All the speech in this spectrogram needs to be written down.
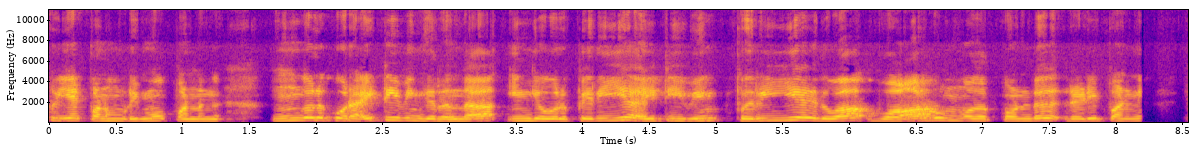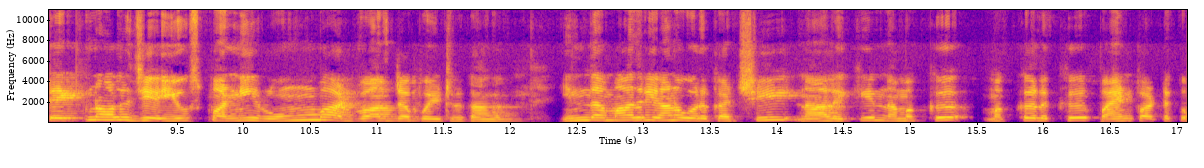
கிரியேட் பண்ண முடியுமோ பண்ணுங்க. உங்களுக்கு ஒரு ஐடி விங் இருந்தா இங்க ஒரு பெரிய ஐடி விங் பெரிய இதுவா வார் ரூம் முதற்கொண்டு ரெடி பண்ணி டெக்னாலஜியை யூஸ் பண்ணி ரொம்ப அட்வான்ஸ்டா போயிட்டு இருக்காங்க இந்த மாதிரியான ஒரு கட்சி நாளைக்கு நமக்கு மக்களுக்கு பயன்பாட்டுக்கு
